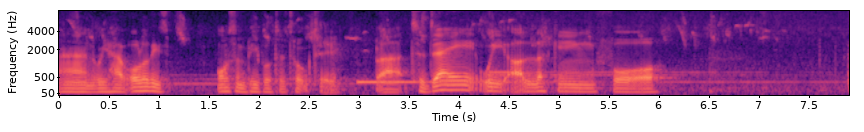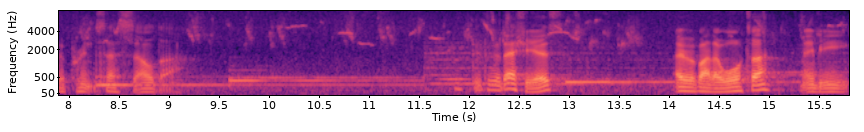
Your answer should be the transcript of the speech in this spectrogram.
And we have all of these awesome people to talk to. But today we are looking for the Princess Zelda. There she is. Over by the water. Maybe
